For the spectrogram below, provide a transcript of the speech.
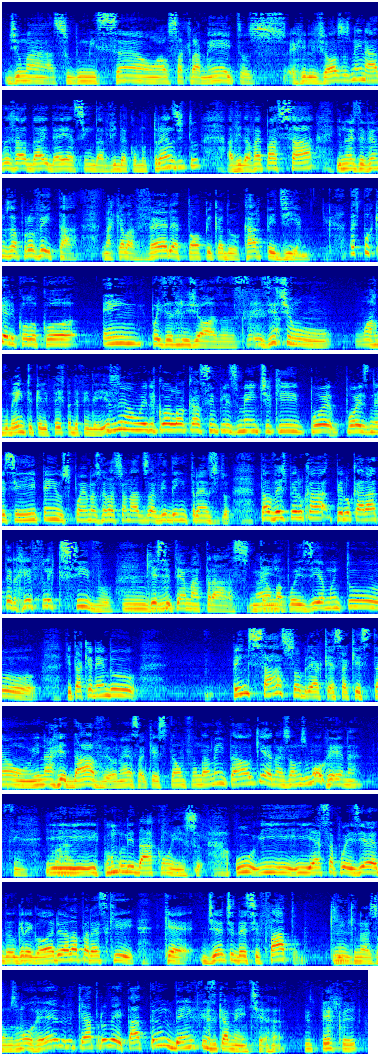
de uma submissão aos sacramentos religiosos, nem nada, já dá a ideia assim da vida como trânsito, a vida vai passar e nós devemos aproveitar naquela velha tópica do carpe diem. Mas por que ele colocou em poesias religiosas? Existe um, um argumento que ele fez para defender isso? Não, ele coloca simplesmente que pô- pôs nesse item os poemas relacionados à vida em trânsito. Talvez pelo, pelo caráter reflexivo Uhum. que esse tema traz. Não é uma poesia muito. que está querendo pensar sobre a- essa questão inarredável, né? essa questão fundamental que é nós vamos morrer, né? Sim. E, e como lidar com isso. O- e, e essa poesia do Gregório, ela parece que quer, diante desse fato, que, Hum. que nós vamos morrer, ele quer aproveitar também fisicamente. Perfeito.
